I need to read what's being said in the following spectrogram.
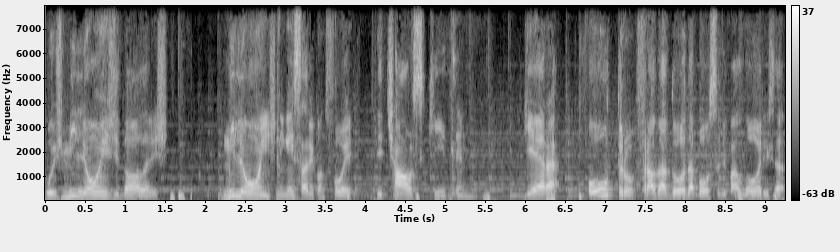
os milhões de dólares, milhões, ninguém sabe quanto foi, de Charles Keaton, que era outro fraudador da Bolsa de Valores da,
